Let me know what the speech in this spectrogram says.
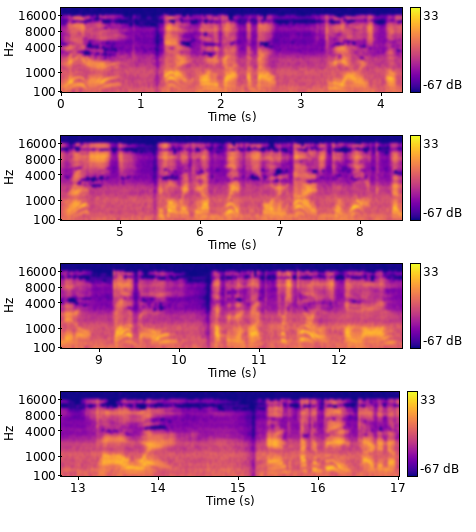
later, I only got about three hours of rest before waking up with swollen eyes to walk the little doggo, helping him hunt for squirrels along the way. And after being tired enough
